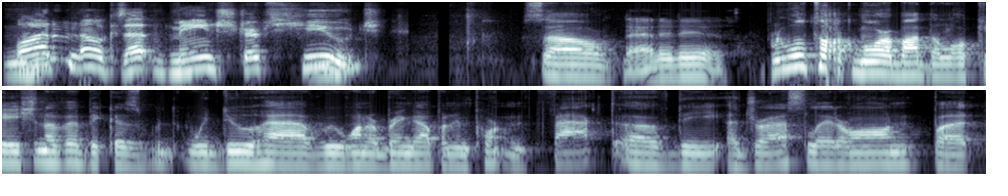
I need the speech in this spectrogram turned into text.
well, I Mhm. don't know, because that main strip's huge. So That it is. And we'll talk more about the location of it because we- do have, we want to bring up an important fact of the address later on. But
